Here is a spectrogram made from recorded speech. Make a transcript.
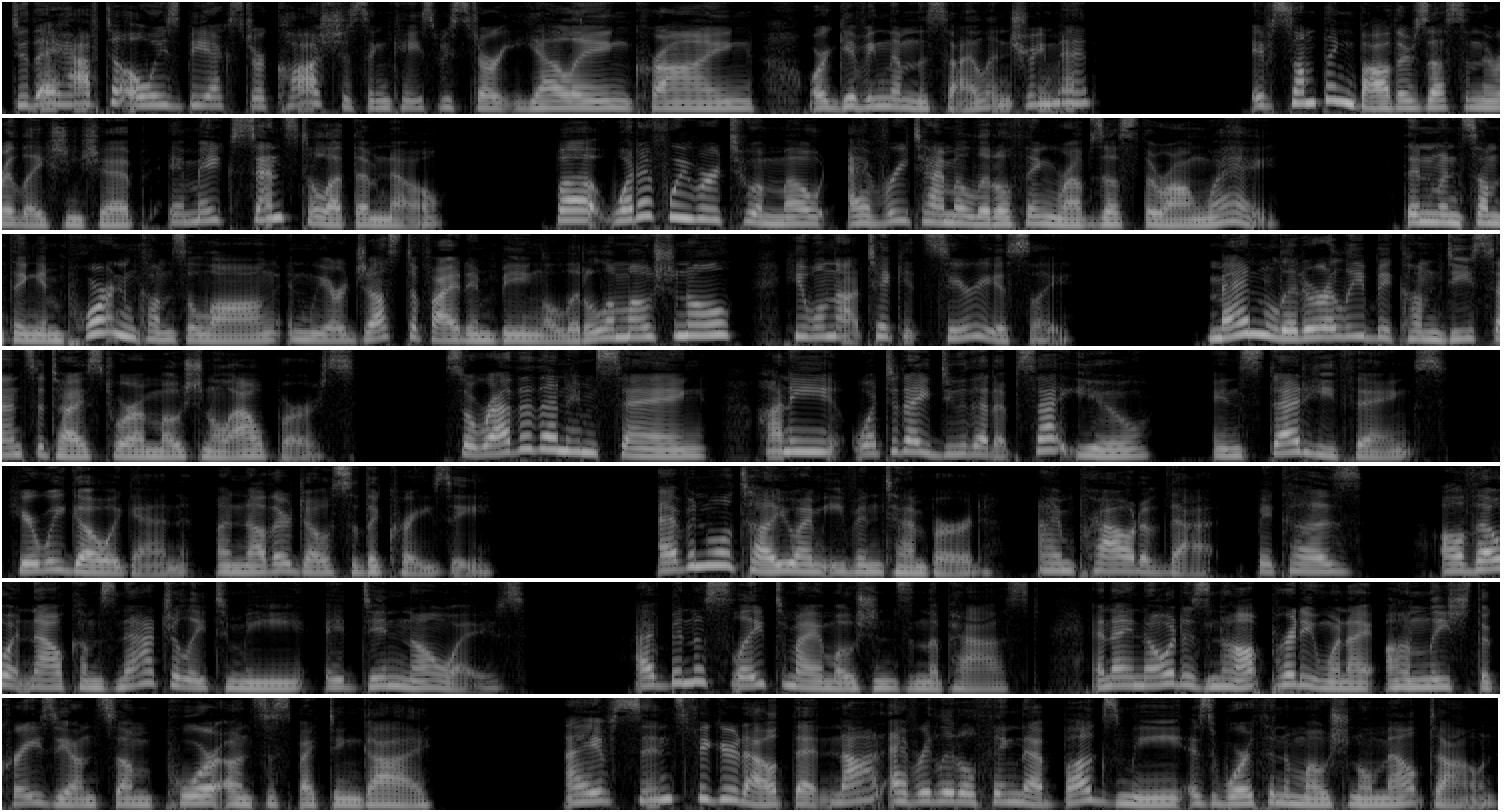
Do they have to always be extra cautious in case we start yelling, crying, or giving them the silent treatment? If something bothers us in the relationship, it makes sense to let them know. But what if we were to emote every time a little thing rubs us the wrong way? Then, when something important comes along and we are justified in being a little emotional, he will not take it seriously. Men literally become desensitized to our emotional outbursts. So rather than him saying, Honey, what did I do that upset you? Instead, he thinks, Here we go again, another dose of the crazy. Evan will tell you I'm even tempered. I'm proud of that because although it now comes naturally to me, it didn't always. I've been a slave to my emotions in the past, and I know it is not pretty when I unleash the crazy on some poor, unsuspecting guy. I have since figured out that not every little thing that bugs me is worth an emotional meltdown.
